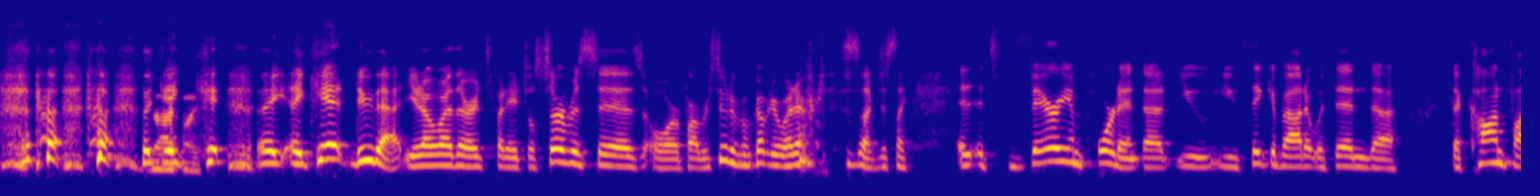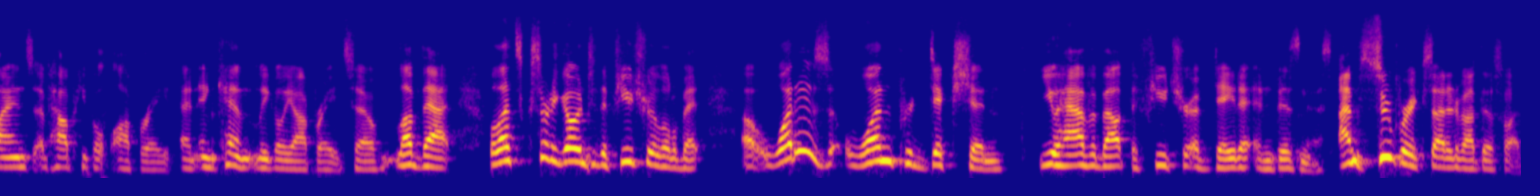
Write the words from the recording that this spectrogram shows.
like they, can't, they, they, can't do that, you know, whether it's financial services or pharmaceutical company or whatever it is. I'm just like, it's very important that you you think about it within the the confines of how people operate and, and can legally operate. So love that. Well, let's sort of go into the future a little bit. Uh, what is one prediction you have about the future of data and business? I'm super excited about this one.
